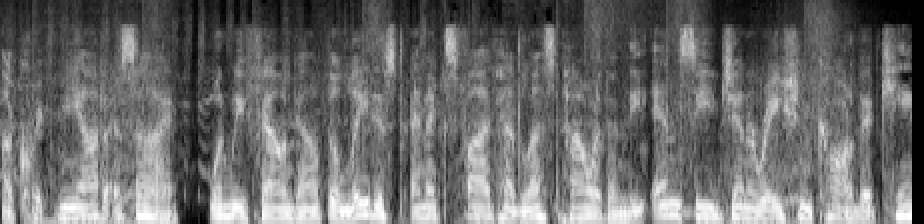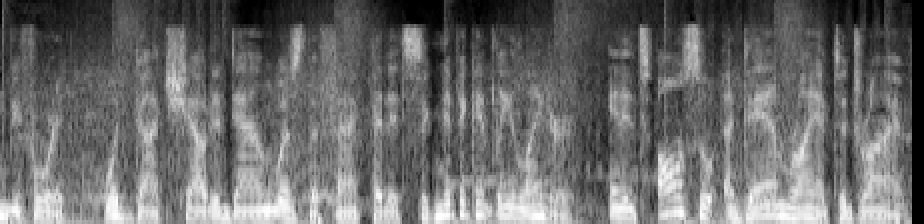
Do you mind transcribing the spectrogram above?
a quick Miata aside, when we found out the latest MX-5 had less power than the NC generation car that came before it, what got shouted down was the fact that it's significantly lighter, and it's also a damn riot to drive.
